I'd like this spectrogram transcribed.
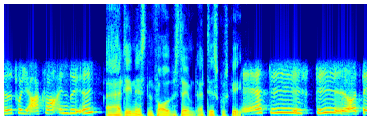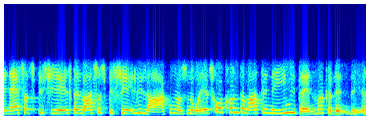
ned på jagtvejen der, ikke? Ja, det er næsten forudbestemt, at det skulle ske. Ja, det, det, og den er så speciel. Den var så speciel i lakken og sådan noget. Jeg tror kun, der var den ene i Danmark, og den der.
